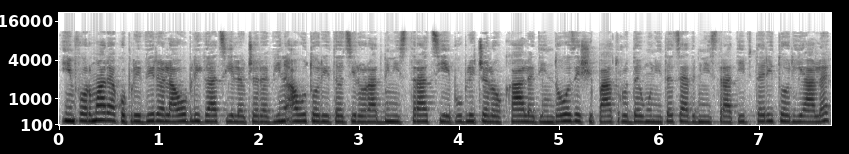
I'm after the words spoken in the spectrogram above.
informarea cu privire la obligațiile ce revin autorităților administrației publice locale din 24 de unități administrativ teritoriale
